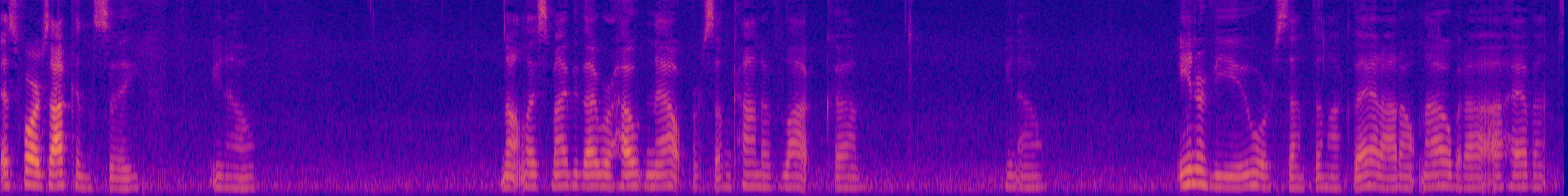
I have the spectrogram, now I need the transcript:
as far as I can see, you know. Not unless maybe they were holding out for some kind of like, um, you know, interview or something like that. I don't know, but I, I haven't.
